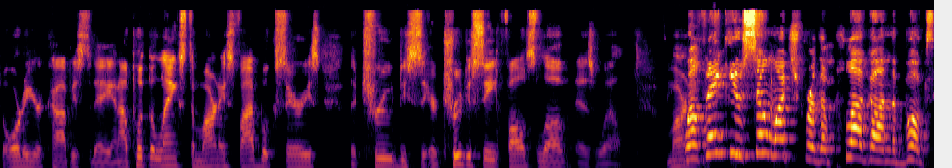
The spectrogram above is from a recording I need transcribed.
to order your copies today. And I'll put the links to Marnie's five book series, The True Deceit or True Deceit, False Love as well. Marnie. Well, thank you so much for the plug on the books.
